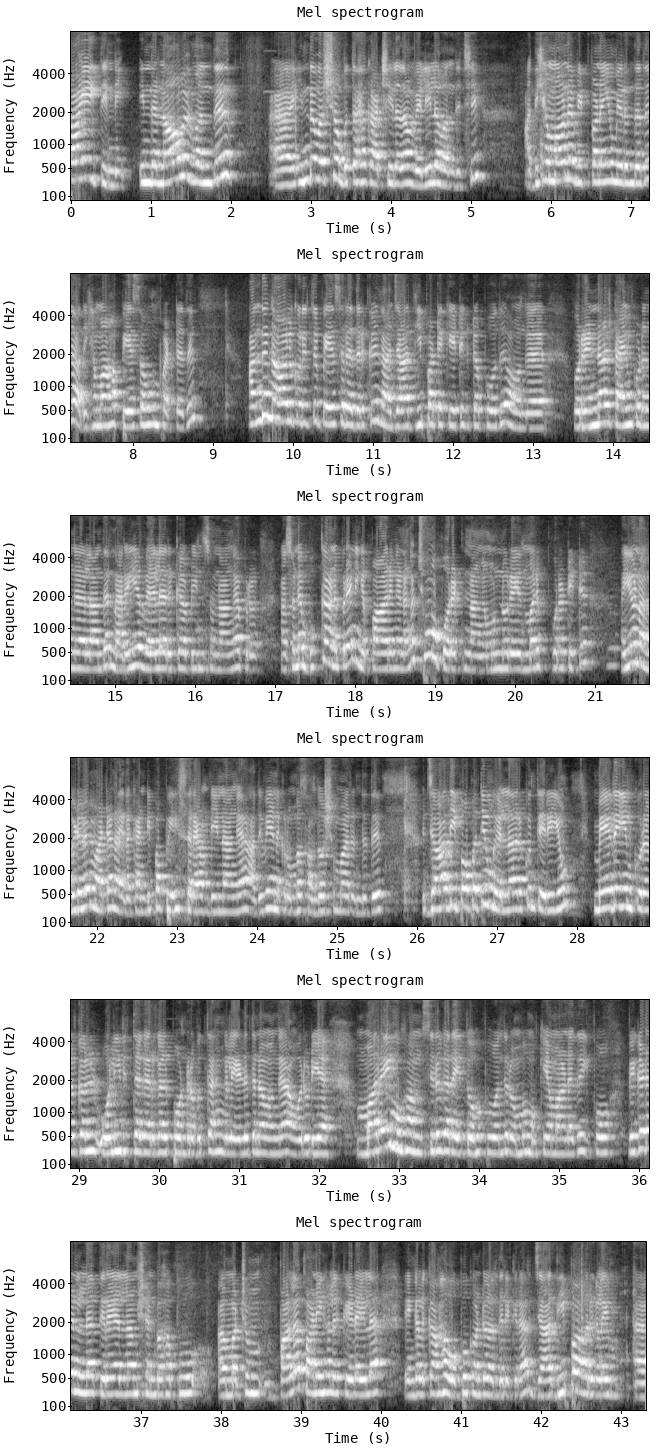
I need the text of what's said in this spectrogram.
தாயை திண்டி இந்த நாவல் வந்து இந்த வருஷம் புத்தக காட்சியில தான் வெளியில வந்துச்சு. அதிகமான விற்பனையும் இருந்தது அதிகமாக பேசவும் பட்டது. அந்த நாவல் குறித்து பேசுறதற்கு நான் ஜா தீபாட்டை கேட்டுக்கிட்ட போது அவங்க ஒரு ரெண்டு நாள் டைம் கொடுங்க எல்லாந்தர் நிறைய வேலை இருக்குது அப்படின்னு சொன்னாங்க. அப்புறம் நான் சொன்னேன் புக்கை அனுப்புகிறேன் நீங்கள் பாருங்க. நாங்கள் சும்மா புரட்டினாங்க. முன்னுரை இந்த மாதிரி புரட்டிட்டு ஐயோ நான் விடவே மாட்டேன். நான் இதை கண்டிப்பாக பேசுகிறேன் அப்படின்னாங்க. அதுவே எனக்கு ரொம்ப சந்தோஷமாக இருந்தது. ஜாதிப்பா பற்றி உங்கள் எல்லாருக்கும் தெரியும். மேதையின் குரல்கள் ஒளி வித்தகர்கள் போன்ற புத்தகங்களை எழுதினவங்க அவருடைய மறைமுகம் சிறுகதை தொகுப்பு வந்து ரொம்ப முக்கியமானது. இப்போது விகடனில் திரையெல்லாம் செண்பகப்பூ மற்றும் பல பணிகளுக்கு இடையில எங்களுக்காக ஒப்புக்கொண்டு வந்திருக்கிறார். ஜா தீபா அவர்களை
